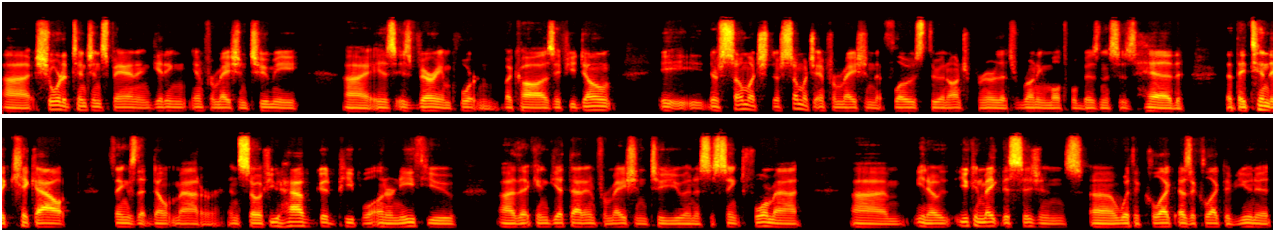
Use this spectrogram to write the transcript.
uh, short attention span and getting information to me uh, is is very important because if you don't, it, there's so much there's so much information that flows through an entrepreneur that's running multiple businesses head that they tend to kick out things that don't matter. And so if you have good people underneath you uh, that can get that information to you in a succinct format um, you know you can make decisions uh, with a collect as a collective unit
